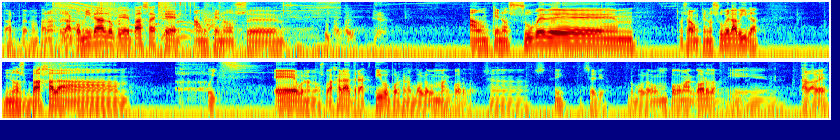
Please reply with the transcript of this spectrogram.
Tarta de manzana. La comida lo que pasa es que Aunque nos... Eh, aunque nos sube de... O sea, aunque nos sube la vida Nos baja la... Uy eh, Bueno, nos baja el atractivo porque nos volvemos más gordos. O sea, sí, en serio. Nos volvemos un poco más gordos Y... Cada vez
